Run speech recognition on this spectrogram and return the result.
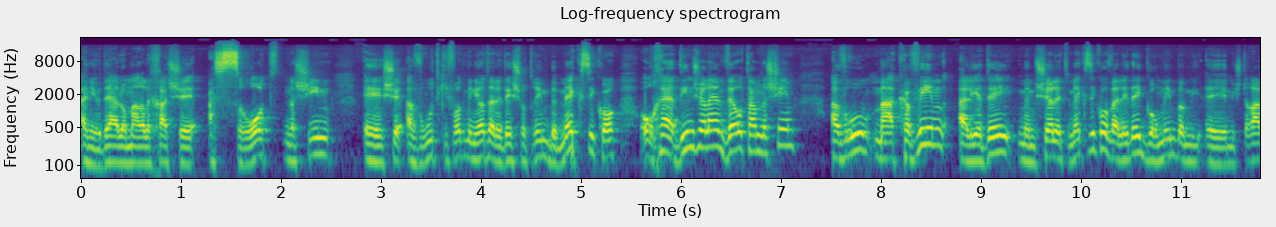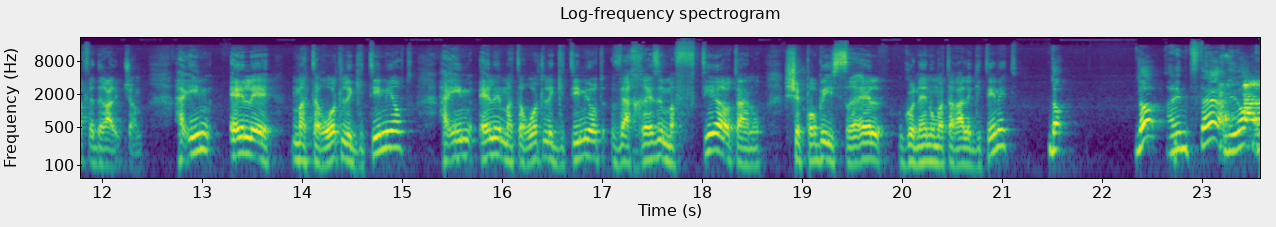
אני יודע לומר לך שעשרות נשים אה, שעברו תקיפות מיניות על ידי שוטרים במקסיקו, עורכי הדין שלהם ואותן נשים עברו מעקבים על ידי ממשלת מקסיקו ועל ידי גורמים במשטרה הפדרלית שם. האם אלה מטרות לגיטימיות? האם אלה מטרות לגיטימיות ואחרי זה מפתיע אותנו שפה בישראל גונן הוא מטרה לגיטימית? לא. לא, אני מצטער, אני לא... אפשר,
